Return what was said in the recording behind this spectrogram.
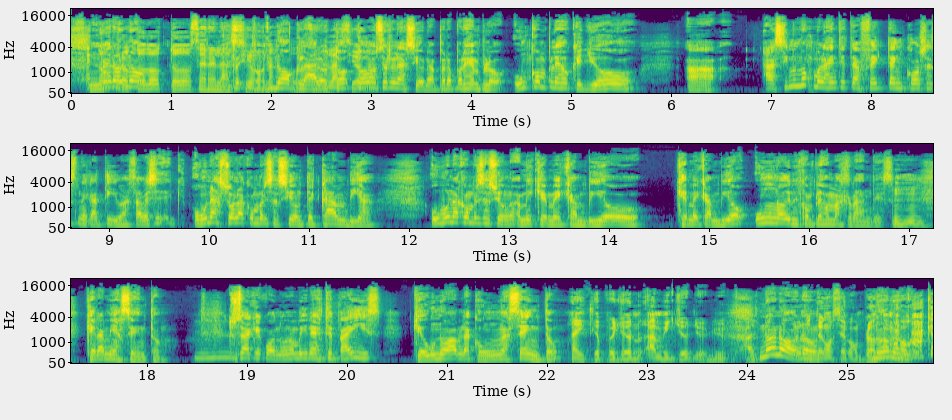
No, pero, todo, todo se relaciona. no, todo se claro, to- todo se relaciona. Pero, por ejemplo, un complejo que yo. ah, así mismo como la gente te afecta en cosas negativas, a veces una sola conversación te cambia. Hubo una conversación a mí que me cambió, que me cambió uno de mis complejos más grandes, que era mi acento. Tú sabes que cuando uno viene a este país, que uno habla con un acento, Ay, tío, pero yo, a mí, yo, yo, yo, ay, No, no, yo no. no. tengo ese complot No, no. tampoco. ¿Qué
